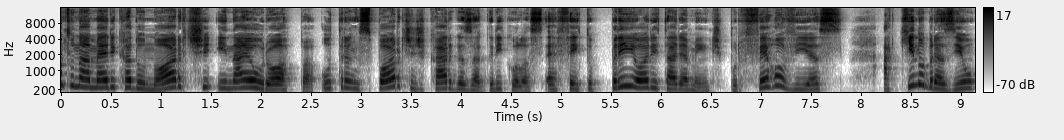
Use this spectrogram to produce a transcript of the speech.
Enquanto na América do Norte e na Europa o transporte de cargas agrícolas é feito prioritariamente por ferrovias, aqui no Brasil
